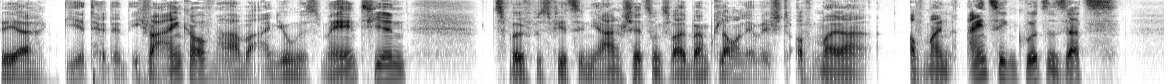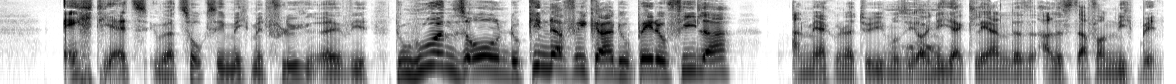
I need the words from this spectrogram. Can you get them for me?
reagiert hättet. Ich war einkaufen, habe ein junges Mädchen, 12 bis 14 Jahre schätzungsweise beim Klauen erwischt. Auf, meiner, auf meinen einzigen kurzen Satz, echt jetzt, überzog sie mich mit Flügen äh, wie, du Hurensohn, du Kinderficker, du Pädophiler. Anmerkung, natürlich muss ich euch nicht erklären, dass ich alles davon nicht bin.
